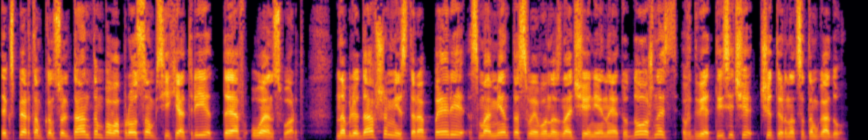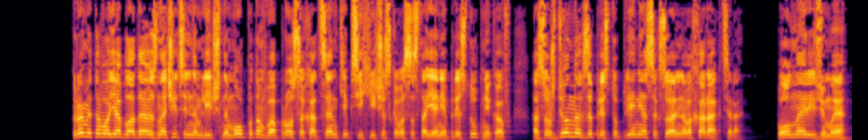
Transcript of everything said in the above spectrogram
экспертом-консультантом по вопросам психиатрии Теф Уэнсворт, наблюдавшим мистера Перри с момента своего назначения на эту должность в 2014 году. Кроме того, я обладаю значительным личным опытом в вопросах оценки психического состояния преступников, осужденных за преступления сексуального характера. Полное резюме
